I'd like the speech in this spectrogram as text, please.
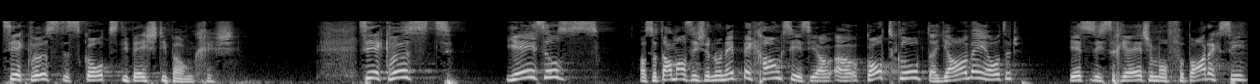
Sie hat gewusst, dass Gott die beste Bank ist. Sie hat gewusst, Jesus, also damals ist er noch nicht bekannt sie hat an Gott geglaubt, an Yahweh, oder? Jesus ist sich ja erst einmal offenbaren. Sie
